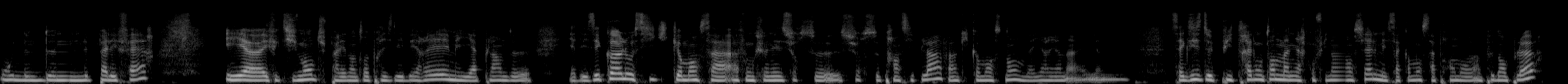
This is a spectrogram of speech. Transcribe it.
ou, de, ne pas les faire. Et euh, effectivement, tu parlais d'entreprises libérées, mais il y a plein de, il y a des écoles aussi qui commencent à, fonctionner sur ce, sur ce principe-là. Enfin, qui commencent, non, d'ailleurs, il y en a, ça existe depuis très longtemps de manière confidentielle, mais ça commence à prendre un peu d'ampleur.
